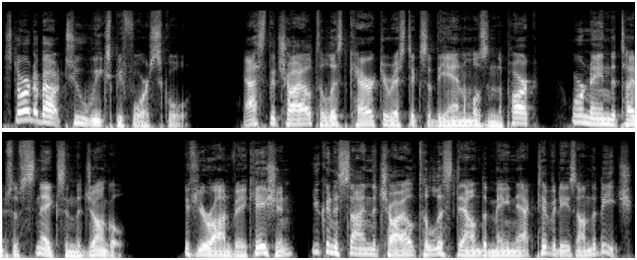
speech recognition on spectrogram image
Start about two weeks before school. Ask the child to list characteristics of the animals in the park or name the types of snakes in the jungle. If you're on vacation, you can assign the child to list down the main activities on the beach.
